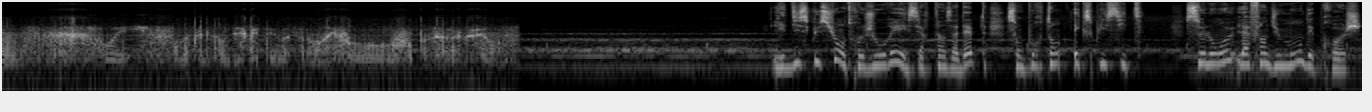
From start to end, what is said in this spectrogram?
hmm. Oui. On n'a plus le temps de discuter maintenant. Il faut, faut passer à l'action. Les discussions entre Jouret et certains adeptes sont pourtant explicites. Selon eux, la fin du monde est proche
